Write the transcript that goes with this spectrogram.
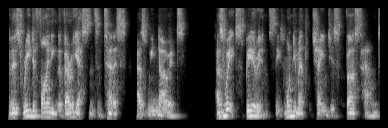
that is redefining the very essence of tennis as we know it. As we experience these monumental changes firsthand,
